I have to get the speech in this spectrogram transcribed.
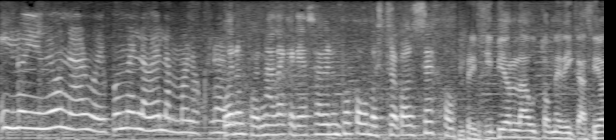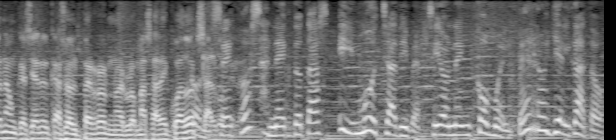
y lo llevé a un árbol. Después me lavé las manos, claro. Bueno, pues nada, quería saber un poco vuestro consejo. En principio la automedicación, aunque sea en el caso del perro, no es lo más adecuado. salvo que la- Consejos, anécdotas y mucha diversión en Como el perro y el gato.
